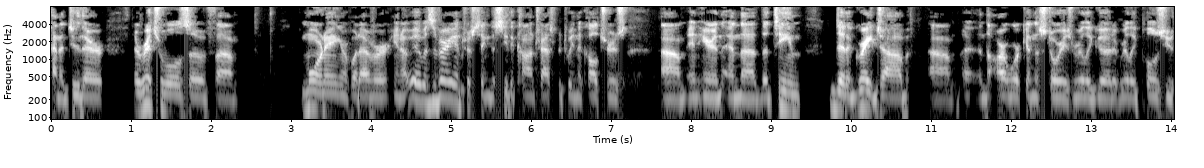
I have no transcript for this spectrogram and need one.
kind of do their their rituals of um, mourning or whatever, you know, it was very interesting to see the contrast between the cultures um, in here, and, and the the team did a great job. Um, and the artwork and the story is really good. It really pulls you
